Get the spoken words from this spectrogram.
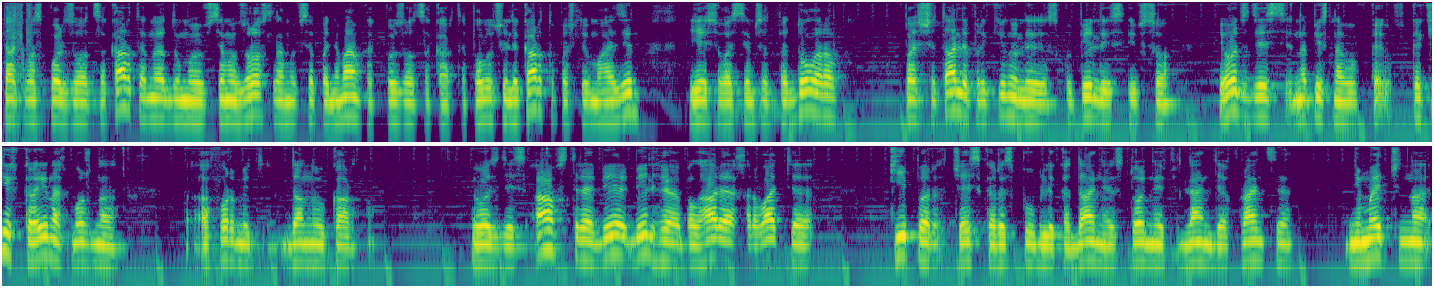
как воспользоваться картой. Но я думаю, все мы взрослые, мы все понимаем, как пользоваться картой. Получили карту, пошли в магазин, есть у вас 75 долларов, посчитали, прикинули, скупились и все. И вот здесь написано, в каких краинах можно оформить данную карту. И вот здесь Австрия, Бельгия, Болгария, Хорватия, Кипр, Чешская Республика, Дания, Эстония, Финляндия, Франция, Німеччина,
